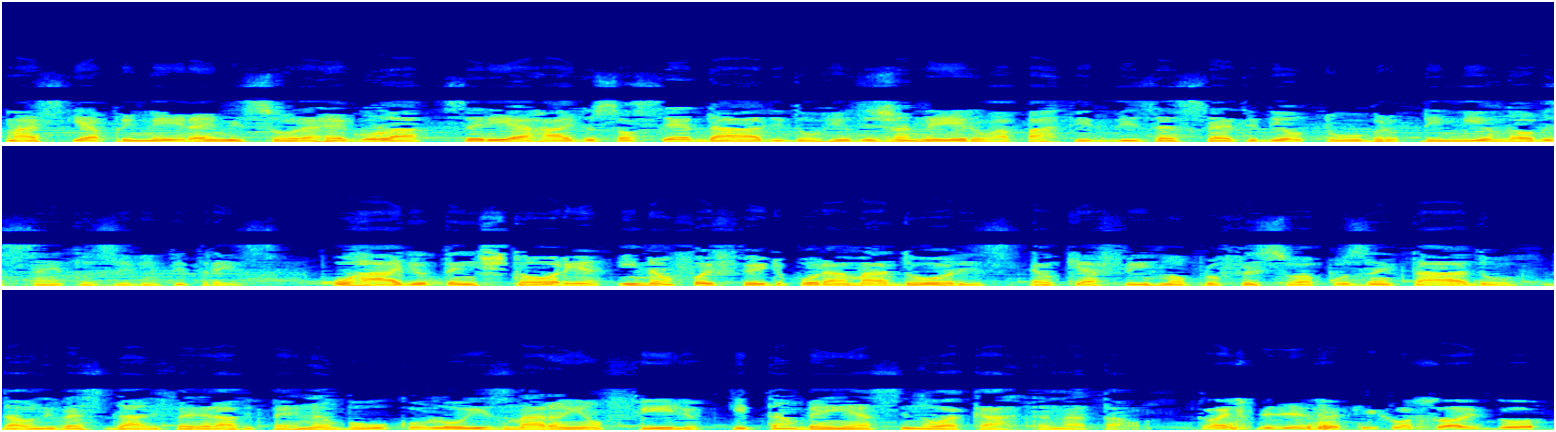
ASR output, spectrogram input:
mas que a primeira emissora regular seria a Rádio Sociedade do Rio de Janeiro, a partir de 17 de outubro de 1923. O rádio tem história e não foi feito por amadores, é o que afirma o professor aposentado da Universidade Federal de Pernambuco, Luiz Maranhão Filho, que também assinou a carta natal uma experiência que consolidou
